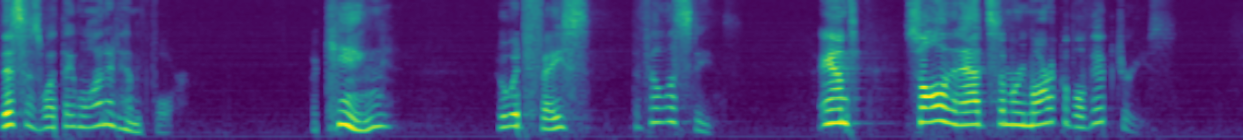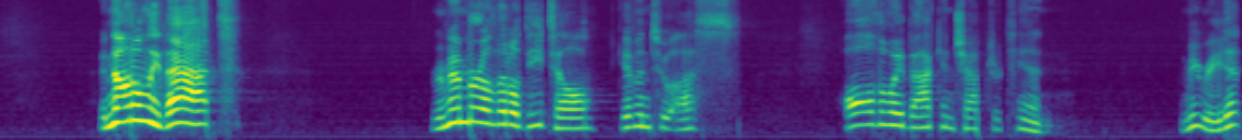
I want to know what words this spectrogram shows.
This is what they wanted him for a king who would face the Philistines. And Saul had had some remarkable victories. And not only that, remember a little detail given to us all the way back in chapter 10. Let me read it.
